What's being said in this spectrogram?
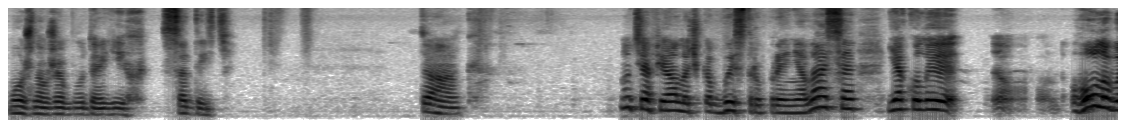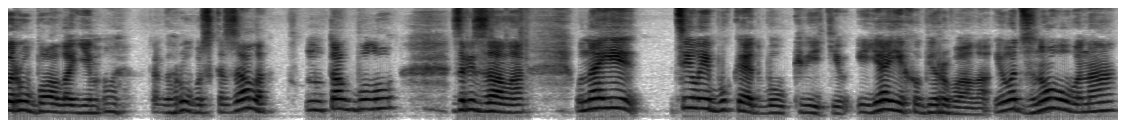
можна вже буде їх садити. Так. Ну, ця фіалочка швидко прийнялася. Я коли е, голови рубала їм, ой, так грубо сказала, ну так було, зрізала. У неї цілий букет був квітів, і я їх обірвала. І от знову вона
